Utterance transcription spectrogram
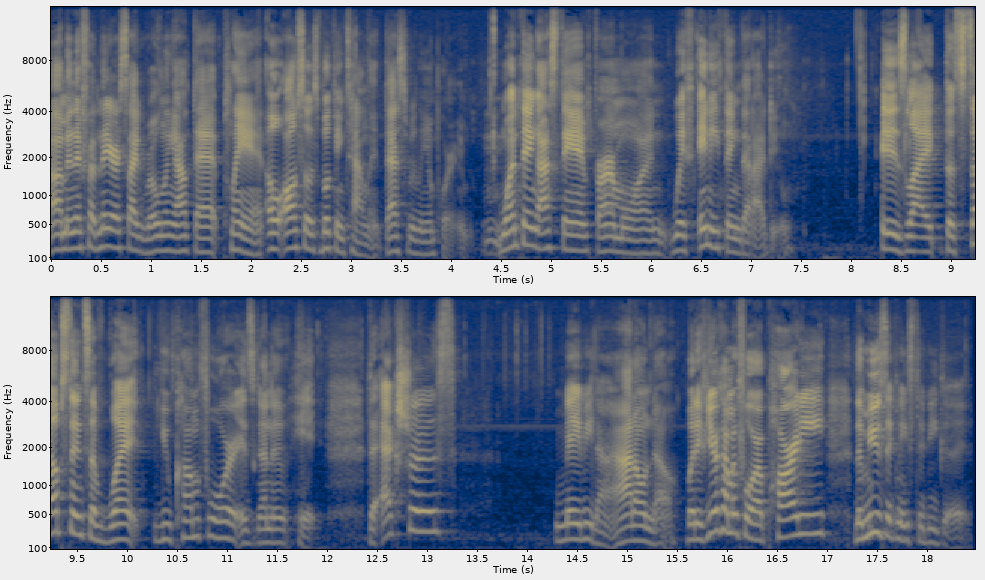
um, and then from there it's like rolling out that plan. Oh, also it's booking talent. That's really important. Mm. One thing I stand firm on with anything that I do is like the substance of what you come for is gonna hit. The extras Maybe not. I don't know. But if you're coming for a party, the music needs to be good.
